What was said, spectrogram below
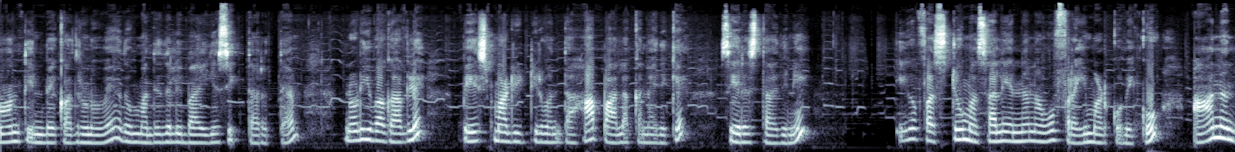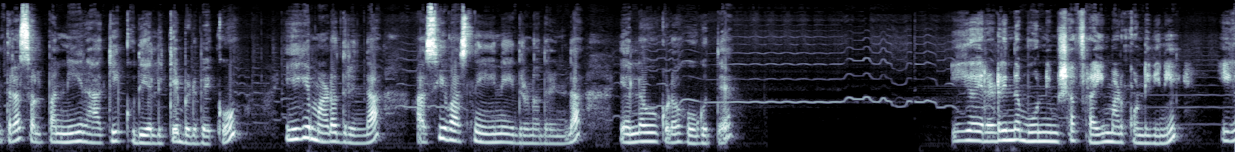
ನಾನ್ ತಿನ್ನಬೇಕಾದ್ರೂ ಅದು ಮಧ್ಯದಲ್ಲಿ ಬಾಯಿಗೆ ಸಿಗ್ತಾ ಇರುತ್ತೆ. ನೋಡಿ ಇವಾಗಾಗಲೇ ಪೇಸ್ಟ್ ಮಾಡಿಟ್ಟಿರುವಂತಹ ಪಾಲಕನ್ನು ಇದಕ್ಕೆ ಸೇರಿಸ್ತಾ ಇದ್ದೀನಿ. ಈಗ ಫಸ್ಟು ಮಸಾಲೆಯನ್ನು ನಾವು ಫ್ರೈ ಮಾಡ್ಕೋಬೇಕು. ಆ ನಂತರ ಸ್ವಲ್ಪ ನೀರು ಹಾಕಿ ಕುದಿಯಲಿಕ್ಕೆ ಬಿಡಬೇಕು. ಹೀಗೆ ಮಾಡೋದ್ರಿಂದ ಹಸಿ ವಾಸನೆ ಏನೇ ಇದ್ರೂ ಅದರಿಂದ ಎಲ್ಲವೂ ಕೂಡ ಹೋಗುತ್ತೆ. ಈಗ ಎರಡರಿಂದ ಮೂರು ನಿಮಿಷ ಫ್ರೈ ಮಾಡ್ಕೊಂಡಿದ್ದೀನಿ. ಈಗ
